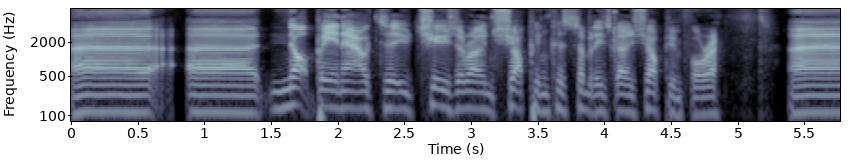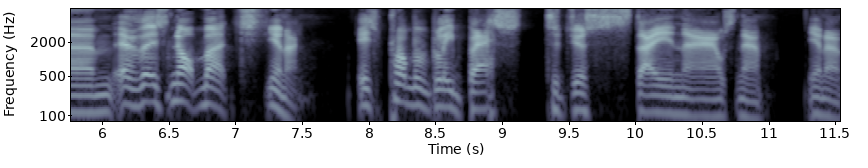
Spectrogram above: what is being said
uh, uh, not being able to choose her own shopping because somebody's going shopping for her. Um, there's not much, you know. It's probably best to just stay in the house now, you know.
